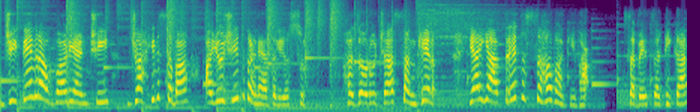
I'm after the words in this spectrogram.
जितेंद्र आव्हाड यांची जाहीर सभा आयोजित करण्यात आली असून हजारोच्या संख्येनं या यात्रेत सहभागी व्हा. सभेचं ठिकाण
